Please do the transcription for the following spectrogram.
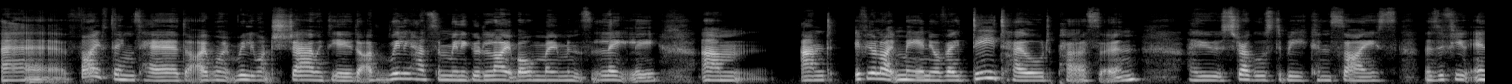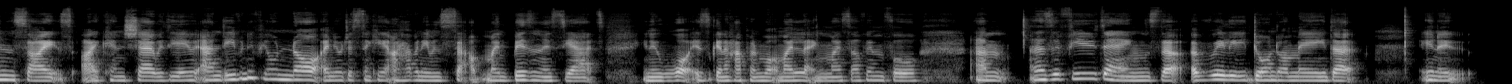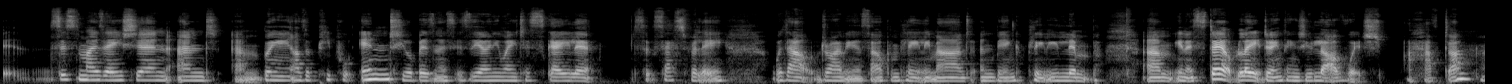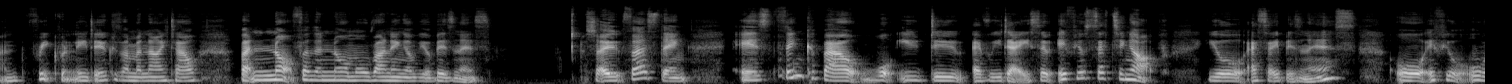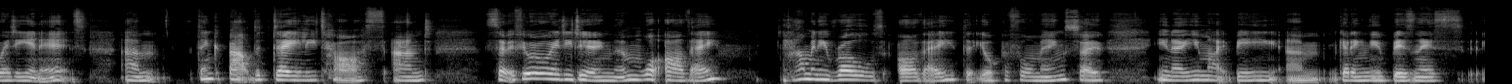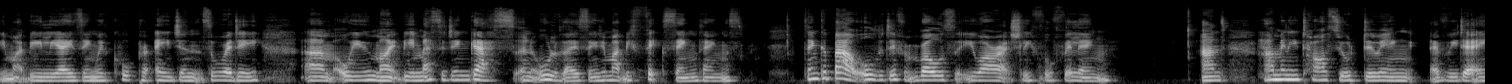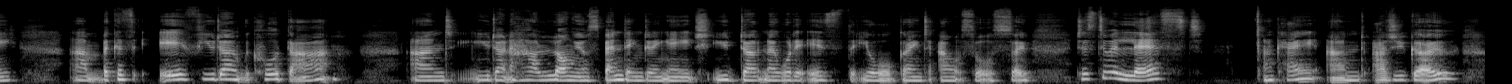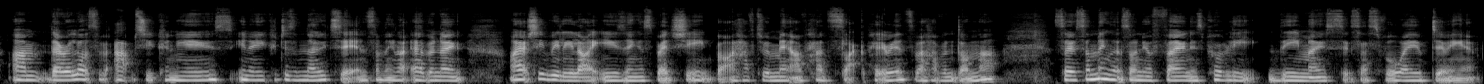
uh, five things here that I want, really want to share with you that I've really had some really good light bulb moments lately. Um, and if you're like me and you're a very detailed person who struggles to be concise, there's a few insights I can share with you. And even if you're not and you're just thinking, I haven't even set up my business yet, you know, what is going to happen? What am I letting myself in for? Um, there's a few things that have really dawned on me that, you know, systemization and um, bringing other people into your business is the only way to scale it successfully without driving yourself completely mad and being completely limp. Um, you know, stay up late doing things you love, which I have done and frequently do because I'm a night owl, but not for the normal running of your business. So, first thing is think about what you do every day. So, if you're setting up your SA business or if you're already in it, um, think about the daily tasks and so if you're already doing them, what are they? How many roles are they that you're performing? So, you know, you might be um, getting new business, you might be liaising with corporate agents already, um, or you might be messaging guests and all of those things. You might be fixing things. Think about all the different roles that you are actually fulfilling and how many tasks you're doing every day. Um, because if you don't record that, and you don't know how long you're spending doing each, you don't know what it is that you're going to outsource. So just do a list. Okay. And as you go, um, there are lots of apps you can use. You know, you could just note it in something like Evernote. I actually really like using a spreadsheet, but I have to admit I've had slack periods where I haven't done that. So something that's on your phone is probably the most successful way of doing it.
